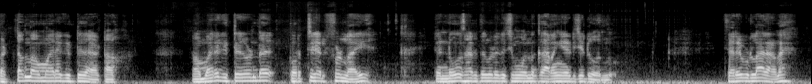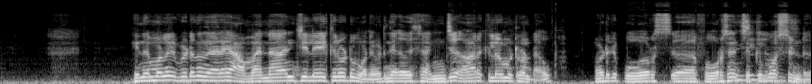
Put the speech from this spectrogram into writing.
പെട്ടെന്ന് അവന്മാരെ കിട്ടിയതാ കേട്ടോ. അവന്മാരെ കിട്ടിയതുകൊണ്ട് കുറച്ച് ഹെൽപ്ഫുള്ളായി രണ്ട് മൂന്ന് സ്ഥലത്ത് കൂടെ ചുമ്മാ ഒന്ന് കറങ്ങി അടിച്ചിട്ട് വന്നു. ചെറിയ പിള്ളേരാണ്. ഇനി നമ്മൾ ഇവിടെ നിന്ന് നേരെ അവനാഞ്ചി ലേക്കിലോട്ട് പോകണം ഇവിടുന്ന് ഏകദേശം അഞ്ച് ആറ് കിലോമീറ്റർ ഉണ്ടാവും. അവിടെ ഒരു ഫോറസ്റ്റ് ചെക്ക് പോസ്റ്റ് ഉണ്ട്.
